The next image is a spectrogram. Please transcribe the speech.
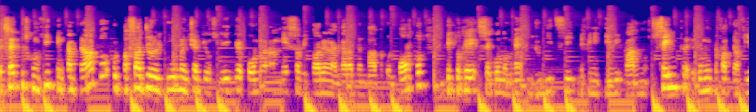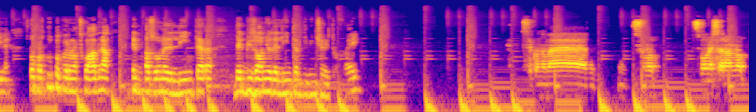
le sette sconfitte in campionato o il passaggio del turno in Champions League con annessa vittoria nella gara di andata col Porto. Detto che secondo me i giudizi definitivi vanno sempre e comunque fatti alla fine soprattutto per una squadra del basone dell'Inter del bisogno dell'Inter di vincere i trofei. Secondo me sono sono e saranno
